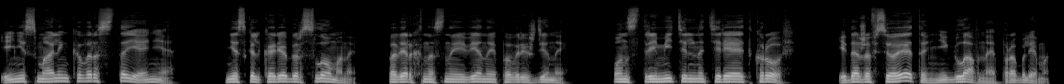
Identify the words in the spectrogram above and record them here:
И не с маленького расстояния. Несколько ребер сломаны, поверхностные вены повреждены. Он стремительно теряет кровь. И даже все это не главная проблема.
